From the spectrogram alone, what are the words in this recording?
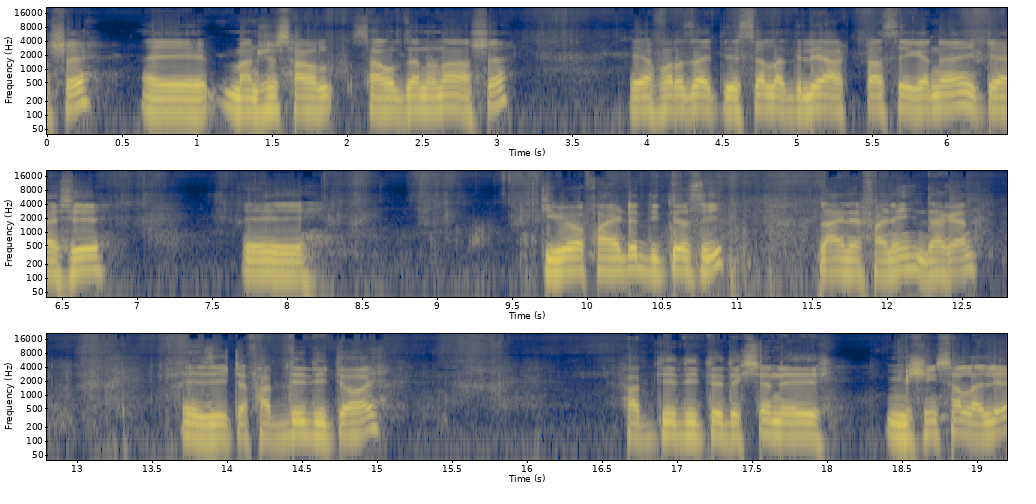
আসে। এই মানুষের ছাগল ছাগল যেন না আসে। এরপরে যাইতে চালা দিলে একটা আছে এখানে। এটা আছে এই কীভাবে পানিটা দিতে আসি লাইনের পানি, দেখেন। এই যে এটা ফাপ দিয়ে দিতে হয়। ফাপ দিয়ে দিতে দেখছেন এই মেশিন চালাইলে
